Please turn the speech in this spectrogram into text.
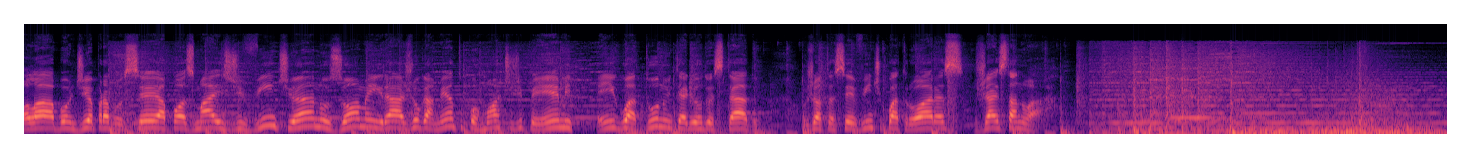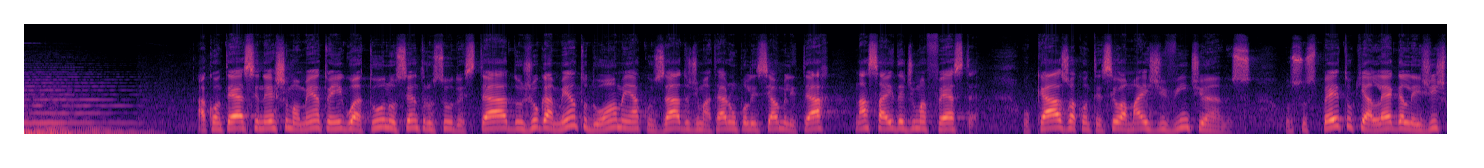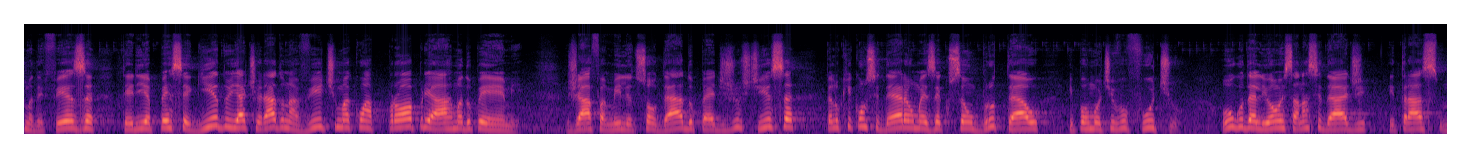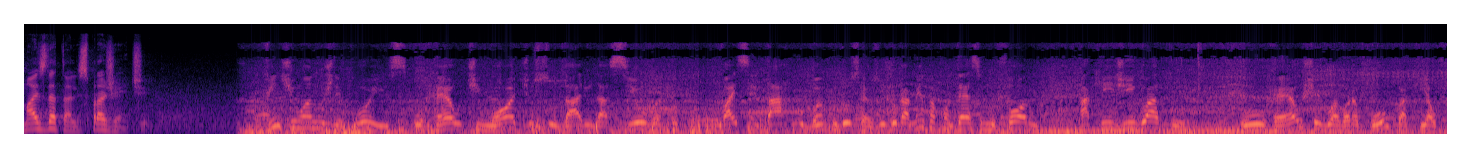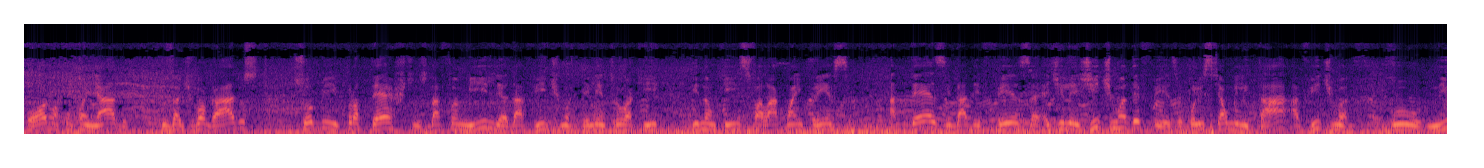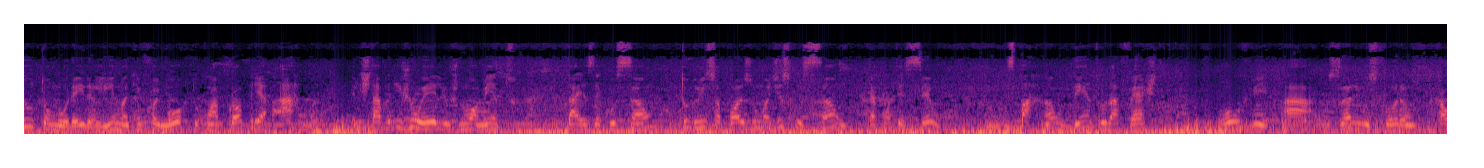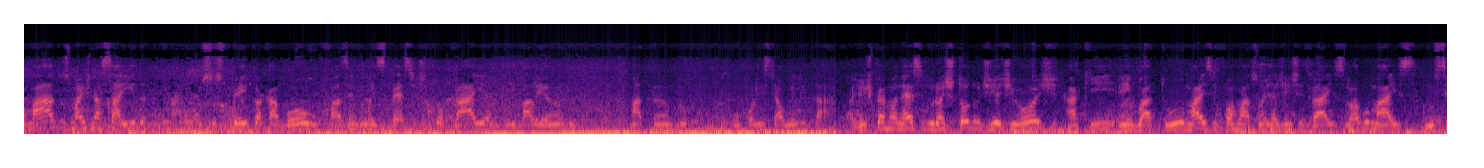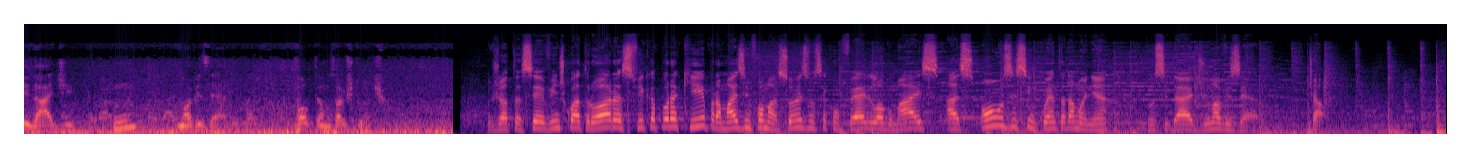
Olá, bom dia para você. Após mais de 20 anos, homem irá a julgamento por morte de PM em Iguatu, no interior do estado. O JC 24 Horas já está no ar. Acontece neste momento em Iguatu, no centro-sul do estado, o julgamento do homem acusado de matar um policial militar na saída de uma festa. O caso aconteceu há mais de 20 anos. O suspeito, que alega legítima defesa, teria perseguido e atirado na vítima com a própria arma do PM. Já a família do soldado pede justiça pelo que considera uma execução brutal e por motivo fútil. Hugo Delion está na cidade e traz mais detalhes para a gente. 21 anos depois, o réu Timóteo Sudário da Silva vai sentar no banco dos réus. O julgamento acontece no fórum aqui de Iguatu. O réu chegou agora há pouco aqui ao fórum, acompanhado dos advogados, sob protestos da família da vítima. Ele entrou aqui e não quis falar com a imprensa. A tese da defesa é de legítima defesa. O policial militar, a vítima, o Newton Moreira Lima, que foi morto com a própria arma. Ele estava de joelhos no momento da execução. Tudo isso após uma discussão que aconteceu, um esbarrão dentro da festa houve a, os ânimos foram acalmados, mas na saída o suspeito acabou fazendo uma espécie de tocaia e baleando, matando o policial militar. A gente permanece durante todo o dia de hoje aqui em Iguatu. Mais informações a gente traz logo mais no Cidade 190. Voltamos ao estúdio. O JC 24 horas fica por aqui. Para mais informações, você confere logo mais às 11h50 da manhã no Cidade 190. Tchau.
